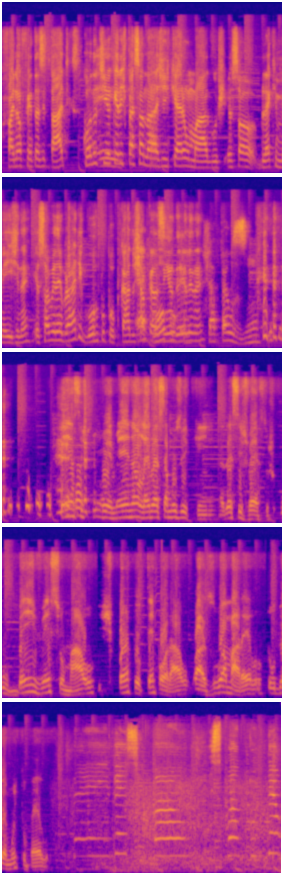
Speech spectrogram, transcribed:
Final Fantasy Tactics, quando tinha Ei. aqueles personagens que eram magos, eu só. Black Mage, né? Eu só me lembrava de Gorpo, pô, por causa do É chapeuzinho Gorpo, dele, né? Chapeuzinho. Quem assistiu o He-Man não lembra essa musiquinha, é desses versos. O bem vence o mal, espanta o temporal, o azul o amarelo, tudo é muito belo. Bem vence o mal, espanto temporal,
